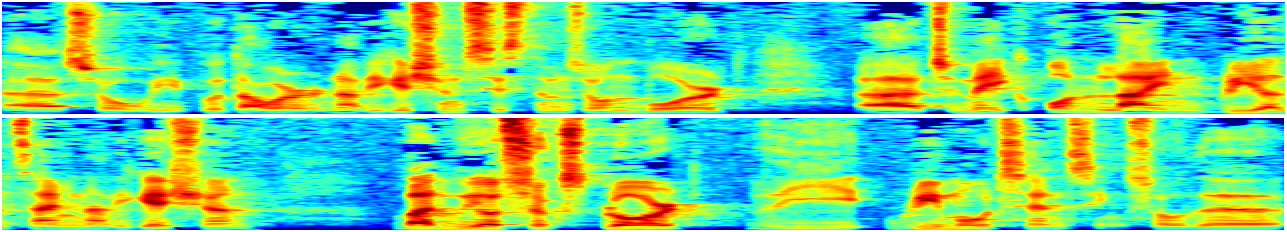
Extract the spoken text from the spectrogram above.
uh, so we put our navigation systems on board uh, to make online real-time navigation, but we also explored the remote sensing, so the,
